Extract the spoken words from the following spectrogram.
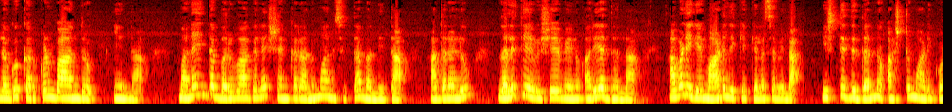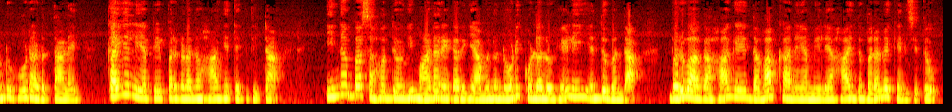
ಲಘು ಕರ್ಕೊಂಡ್ ಬಾ ಅಂದ್ರು ಎಂದ ಮನೆಯಿಂದ ಬರುವಾಗಲೇ ಶಂಕರ ಅನುಮಾನಿಸುತ್ತಾ ಬಂದಿದ್ದ. ಅದರಲ್ಲೂ ಲಲಿತೆಯ ವಿಷಯವೇನು ಅರಿಯದ್ದಲ್ಲ. ಅವಳಿಗೆ ಮಾಡಲಿಕ್ಕೆ ಕೆಲಸವಿಲ್ಲ. ಇಷ್ಟಿದ್ದುದನ್ನು ಅಷ್ಟು ಮಾಡಿಕೊಂಡು ಓಡಾಡುತ್ತಾಳೆ. ಕೈಯಲ್ಲಿಯ ಪೇಪರ್ಗಳನ್ನು ಹಾಗೆ ತೆಗೆದಿಟ್ಟ. ಇನ್ನೊಬ್ಬ ಸಹೋದ್ಯೋಗಿ ಮಾಡರೇಟರಿಗೆ ಅವನು ನೋಡಿಕೊಳ್ಳಲು ಹೇಳಿ ಎಂದು ಬಂದ. ಬರುವಾಗ ಹಾಗೆ ದವಾಖಾನೆಯ ಮೇಲೆ ಹಾಯ್ದು ಬರಬೇಕೆನಿಸಿತು.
